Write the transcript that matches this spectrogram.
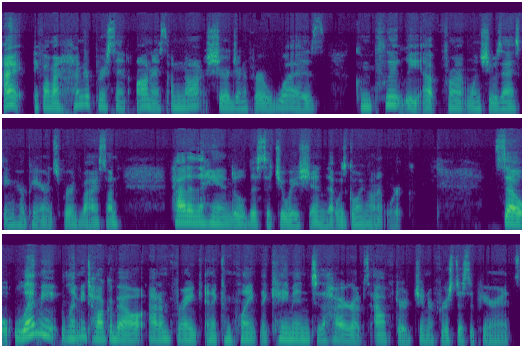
I, if I'm 100% honest, I'm not sure Jennifer was completely upfront when she was asking her parents for advice on how to handle this situation that was going on at work. So let me let me talk about Adam Frank and a complaint that came into the higher ups after Jennifer's disappearance.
